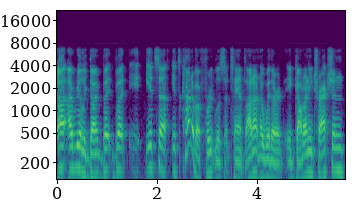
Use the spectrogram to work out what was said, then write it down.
I, I really don't, but but it, it's a it's kind of a fruitless attempt. I don't know whether it, it got any traction,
